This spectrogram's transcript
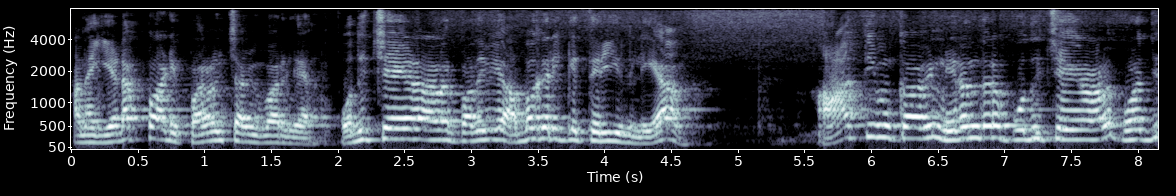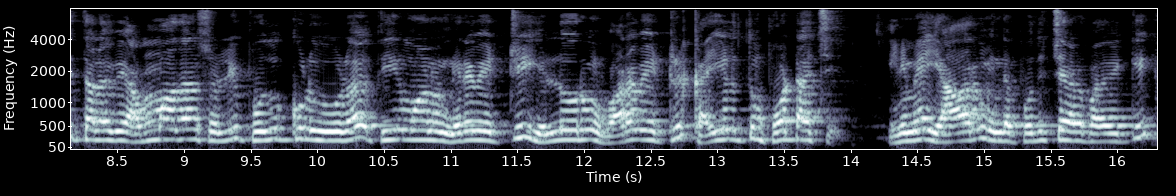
ஆனால் எடப்பாடி பழனிசாமி பாருங்கள் பொதுச் செயலாளர் பதவியை அபகரிக்க தெரியுது இல்லையா? அதிமுகவின் நிரந்தர பொதுச் செயலாளர் புரட்சி தலைவி அம்மா தான் சொல்லி பொதுக்குழுவில் தீர்மானம் நிறைவேற்றி எல்லோரும் வரவேற்று கையெழுத்தும் போட்டாச்சு. இனிமேல் யாரும் இந்த பொதுச் செயலாளர் பதவிக்கு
